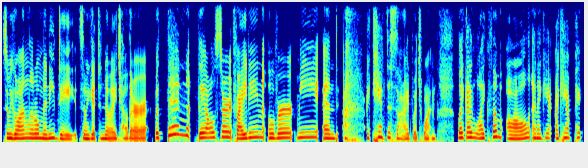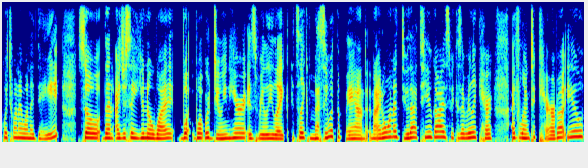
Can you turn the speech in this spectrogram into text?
So we go on little mini dates and we get to know each other. But then they all start fighting over me and I can't decide which one. Like I like them all and I can't I can't pick which one I want to date. So then I just say, "You know what? What what we're doing here is really like it's like messing with the band and I don't want to do that to you guys because I really care. I've learned to care about you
